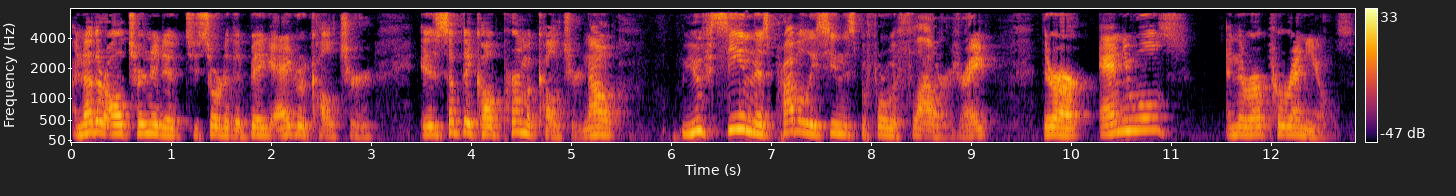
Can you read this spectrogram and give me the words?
Another alternative to sort of the big agriculture is something called permaculture. Now, you've seen this, probably seen this before with flowers, right? There are annuals and there are perennials.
